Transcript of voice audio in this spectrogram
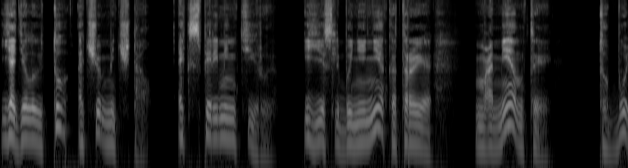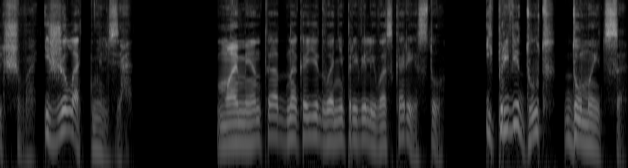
Я делаю то, о чем мечтал. Экспериментирую. И если бы не некоторые моменты, то большего и желать нельзя. Моменты, однако, едва не привели вас к аресту. И приведут, думается.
